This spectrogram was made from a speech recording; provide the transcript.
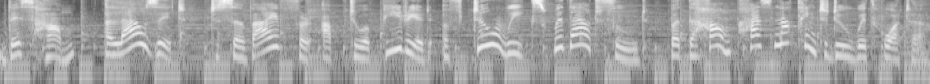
This hump allows it to survive for up to a period of two weeks without food, but the hump has nothing to do with water.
